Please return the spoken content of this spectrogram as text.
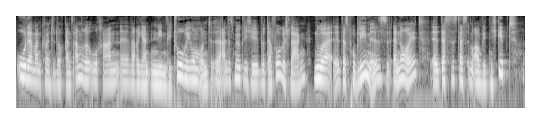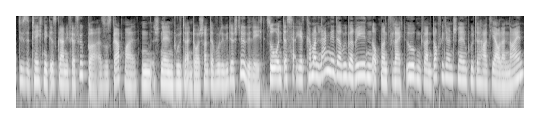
Oder man könnte doch ganz andere Uran-Varianten nehmen, wie Thorium und alles Mögliche wird da vorgeschlagen. Nur das Problem ist erneut, dass es das im Augenblick nicht gibt. Diese Technik ist gar nicht verfügbar. Also es gab mal einen schnellen Brüter in Deutschland, der wurde wieder stillgelegt. So, und das, jetzt kann man lange darüber reden, ob man vielleicht irgendwann doch wieder einen schnellen Brüter hat, ja oder nein.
